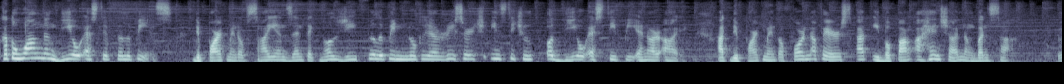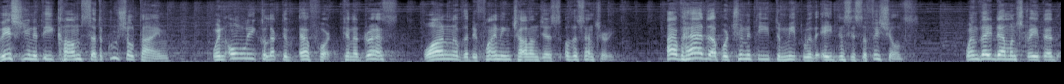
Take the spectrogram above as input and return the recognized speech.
Katuwang ng DOST Philippines, Department of Science and Technology Philippine Nuclear Research Institute o DOST PNRI at Department of Foreign Affairs at iba pang ahensya ng bansa. This unity comes at a crucial time when only collective effort can address one of the defining challenges of the century. I have had the opportunity to meet with agency's officials when they demonstrated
